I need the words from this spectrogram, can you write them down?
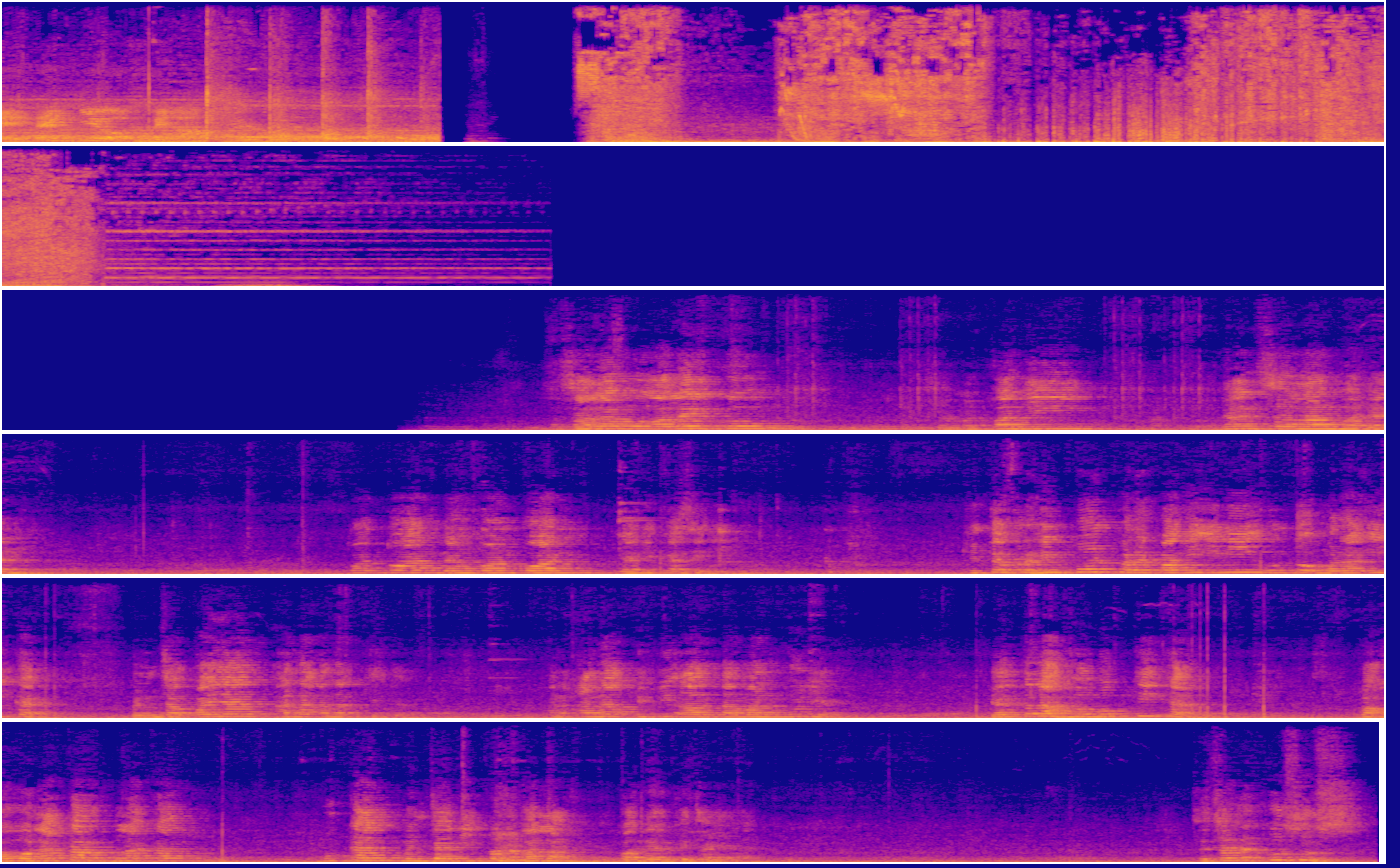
Thank you. Assalamualaikum, selamat pagi dan salam madani. Tuan-tuan dan puan-puan yang dikasihi. Kita berhimpun pada pagi ini untuk meraihkan pencapaian anak-anak kita. Anak-anak PPR Taman Mulia yang telah membuktikan bahawa latar belakang bukan menjadi penghalang kepada kejayaan. Secara khusus,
